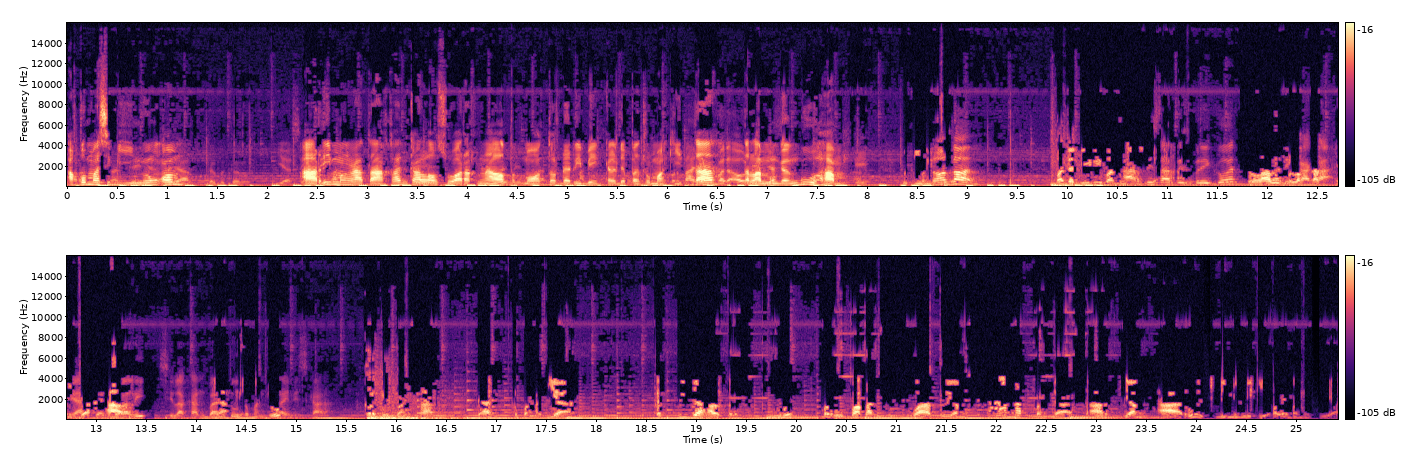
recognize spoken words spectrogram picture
aku masih bingung Om. Biasanya Ari mengatakan kalau suara knalpot motor dari bengkel depan rumah kita telah mengganggu HAM. Penonton, pada diri artis-artis berikut selalu melekat ya kecuali silakan bantu teman kita ini sekarang. kebebasan dan kebahagiaan. Ketiga hal tersebut merupakan sesuatu yang sangat mendasar yang harus dimiliki oleh manusia.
